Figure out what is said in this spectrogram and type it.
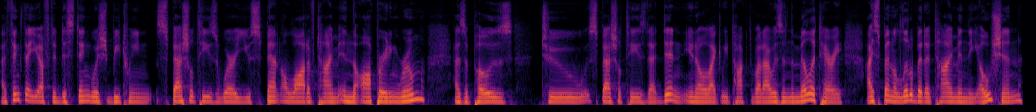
I think that you have to distinguish between specialties where you spent a lot of time in the operating room as opposed to specialties that didn't. You know, like we talked about, I was in the military. I spent a little bit of time in the ocean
